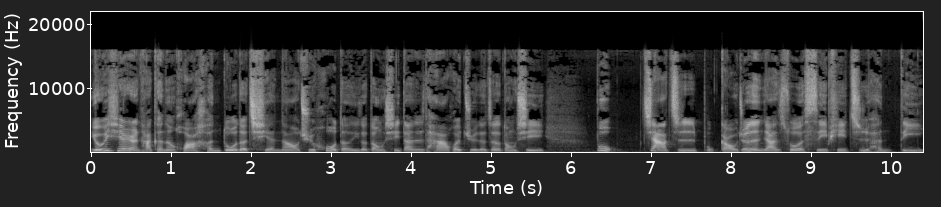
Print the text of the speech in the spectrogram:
有一些人他可能花很多的钱，然后去获得一个东西，但是他会觉得这个东西不。价值不高，就是人家说的 CP 值很低，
